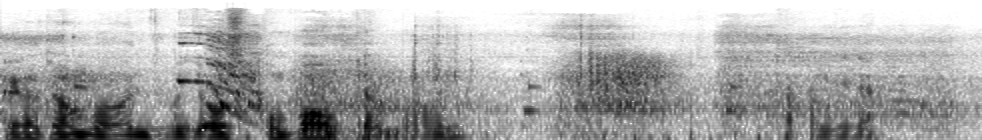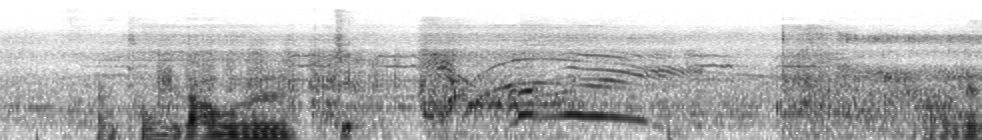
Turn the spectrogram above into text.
그래가지고 한번 이번 여섯 번 뽑아볼게 한번. 자 갑니다. 아, 좋은 게 나올지. 아, 네,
